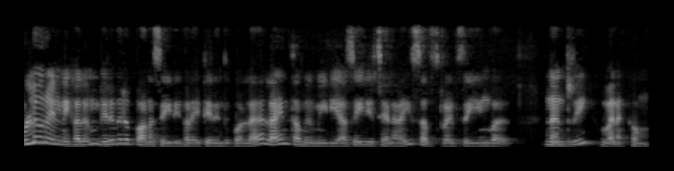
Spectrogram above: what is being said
உள்ளூரில் நிகழும் விறுவிறுப்பான செய்திகளை தெரிந்து கொள்ள லைன் தமிழ் மீடியா செய்தி சேனலை சப்ஸ்கிரைப் செய்யுங்கள். நன்றி வணக்கம்.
